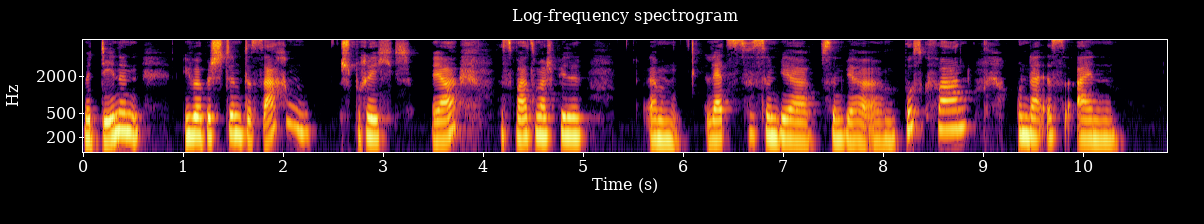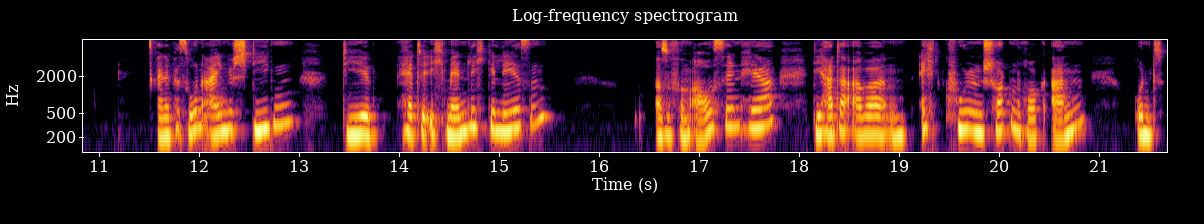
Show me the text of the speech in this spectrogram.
mit denen über bestimmte Sachen spricht. Ja, das war zum Beispiel ähm, letztes sind wir sind wir ähm, Bus gefahren und da ist ein eine Person eingestiegen, die hätte ich männlich gelesen, also vom Aussehen her. Die hatte aber einen echt coolen Schottenrock an und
